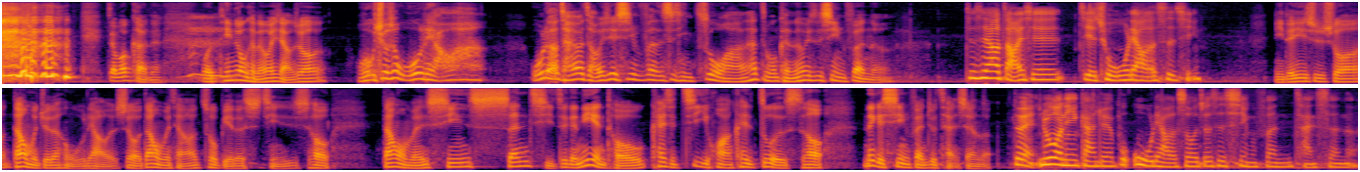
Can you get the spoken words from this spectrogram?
怎么可能？我听众可能会想说，我就是无聊啊。无聊才要找一些兴奋的事情做啊，他怎么可能会是兴奋呢？就是要找一些解除无聊的事情。你的意思是说，当我们觉得很无聊的时候，当我们想要做别的事情的时候，当我们心升起这个念头，开始计划、开始做的时候，那个兴奋就产生了。对，如果你感觉不无聊的时候，就是兴奋产生了。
